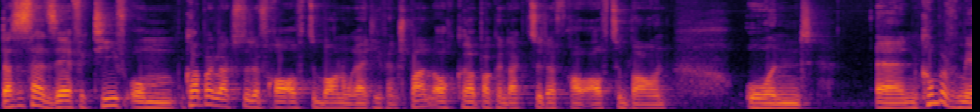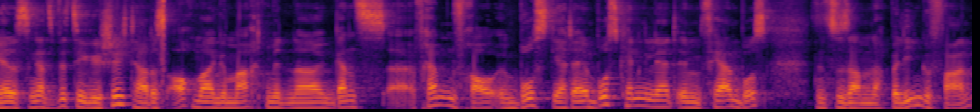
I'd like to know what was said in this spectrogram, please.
das ist halt sehr effektiv, um Körperkontakt zu der Frau aufzubauen, um relativ entspannt auch Körperkontakt zu der Frau aufzubauen. Und ein Kumpel von mir, das ist eine ganz witzige Geschichte, hat es auch mal gemacht mit einer ganz äh, fremden Frau im Bus. Die hat er im Bus kennengelernt, im Fernbus, sind zusammen nach Berlin gefahren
